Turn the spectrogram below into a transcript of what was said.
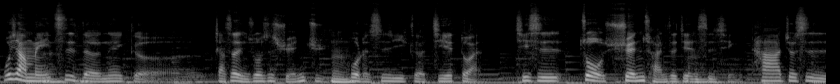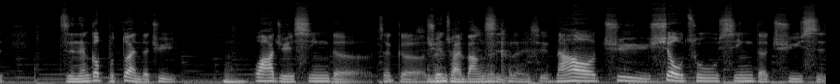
我想每一次的那个，嗯、假设你说是选举或者是一个阶段，嗯、其实做宣传这件事情，嗯、它就是只能够不断的去挖掘新的这个宣传方式，然后去秀出新的趋势，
